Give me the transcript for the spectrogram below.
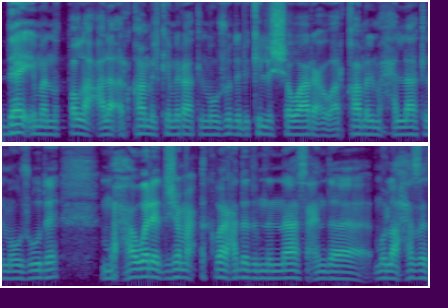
دائما نطلع على أرقام الكاميرات الموجودة بكل الشوارع وأرقام المحلات الموجودة. محاولة جمع أكبر عدد من الناس عند ملاحظة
